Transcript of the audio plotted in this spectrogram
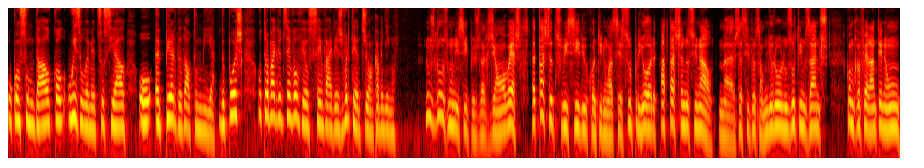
o consumo de álcool o isolamento social ou a perda da autonomia. Depois, o trabalho desenvolveu-se em várias vertentes, João Ramalhinho. Nos 12 municípios da região oeste, a taxa de suicídio continua a ser superior à taxa nacional, mas a situação melhorou nos últimos anos, como refere a Antena 1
